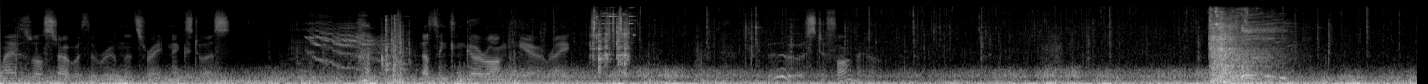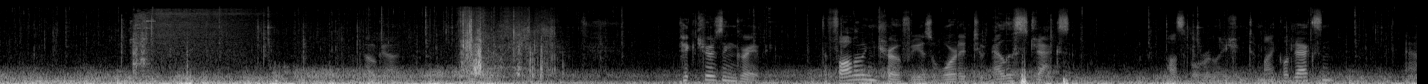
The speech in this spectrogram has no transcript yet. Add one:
Might as well start with the room that's right next to us. Nothing can go wrong here, right? Ooh, Stefano. Oh god. Pictures engraving. The following trophy is awarded to Ellis Jackson. Possible relation to Michael Jackson? No,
